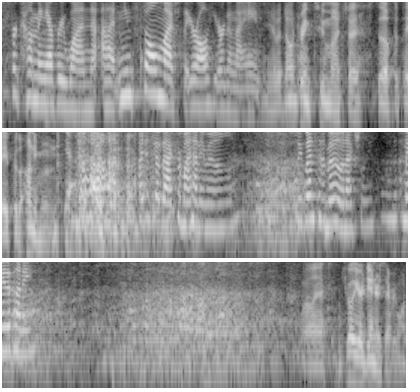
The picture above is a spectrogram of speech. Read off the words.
Thanks for coming, everyone. Uh, it means so much that you're all here tonight. Yeah, but don't drink too much. I still have to pay for the honeymoon. Yeah. I just got back from my honeymoon. We went to the moon, actually. So it's made of honey. Well, uh, enjoy your dinners, everyone.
